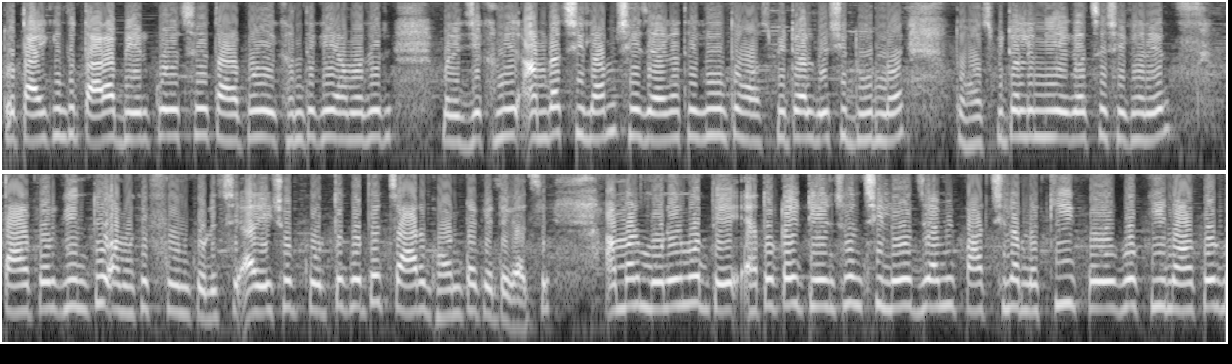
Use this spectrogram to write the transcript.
তো তাই কিন্তু তারা বের করেছে। তারপর এখান থেকে আমাদের মানে যেখানে আমরা ছিলাম, সেই জায়গা থেকে কিন্তু হসপিটাল বেশি দূর নয়। তো হসপিটালে নিয়ে গেছে সেখানে। তারপর কিন্তু আমাকে ফোন করেছে। আর এইসব করতে করতে চার ঘণ্টা কেটে গেছে। আমার মনের মধ্যে এতটাই টেনশন ছিল যে আমি পারছিলাম না। কি করব, কি না করব,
